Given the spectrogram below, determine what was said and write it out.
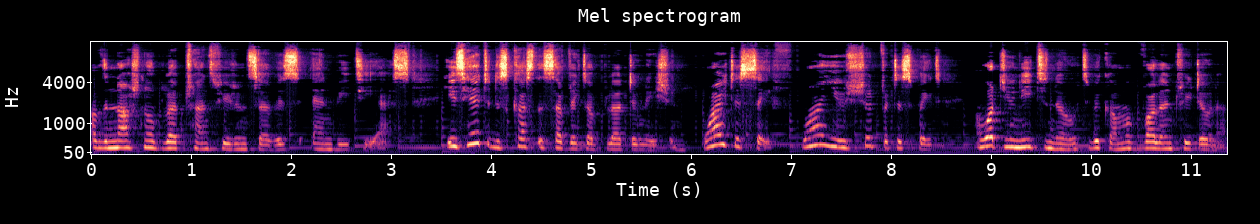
of the National Blood Transfusion Service, NBTS. He's here to discuss the subject of blood donation, why it is safe, why you should participate, and what you need to know to become a voluntary donor.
